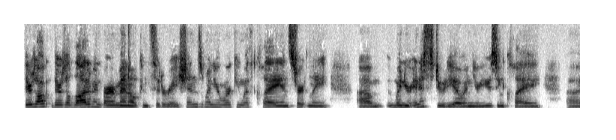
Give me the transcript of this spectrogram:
There's all there's a lot of environmental considerations when you're working with clay, and certainly um, when you're in a studio and you're using clay, uh,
